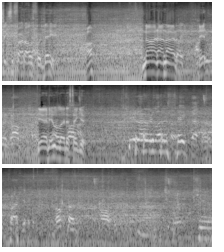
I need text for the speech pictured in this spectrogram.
Sixty-five dollars per day. Huh? Nah, nah, nah. They, yeah, they don't let us take it. You never let us take that motherfucker. Okay. Chill.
